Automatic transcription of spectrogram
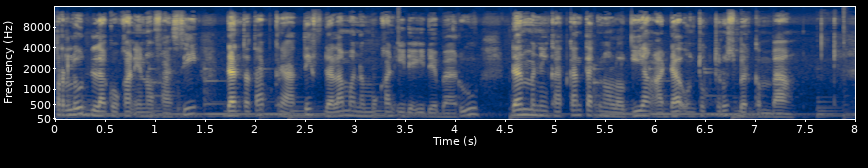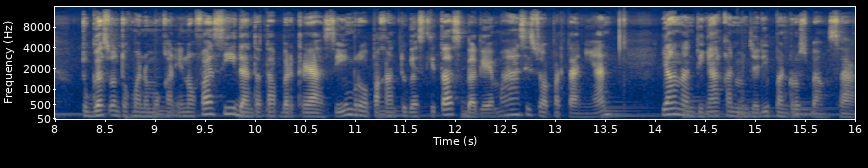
perlu dilakukan inovasi dan tetap kreatif dalam menemukan ide-ide baru dan meningkatkan teknologi yang ada untuk terus berkembang. Tugas untuk menemukan inovasi dan tetap berkreasi merupakan tugas kita sebagai mahasiswa pertanian yang nantinya akan menjadi penerus bangsa.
